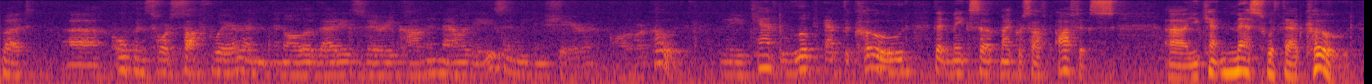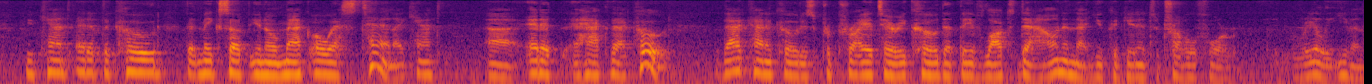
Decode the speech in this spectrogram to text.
but uh, open source software and, and all of that is very common nowadays, and we can share all of our code. You know, you can't look at the code that makes up Microsoft Office. Uh, you can't mess with that code. You can't edit the code that makes up, you know, Mac OS 10. I can't uh, edit, hack that code. That kind of code is proprietary code that they've locked down and that you could get into trouble for really even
